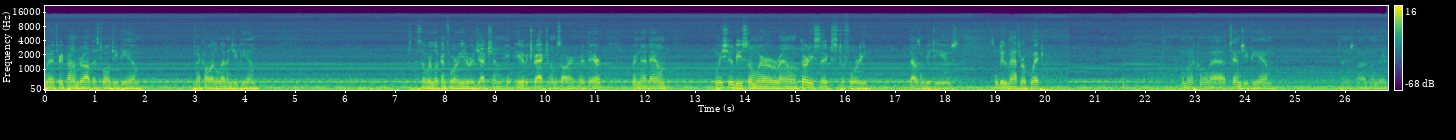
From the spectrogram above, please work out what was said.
We had a three pound drop, that's 12 GPM. I call it 11 GPM. So we're looking for heat of rejection, heat of extraction, I'm sorry, right there. Bring that down. We should be somewhere around 36 to 40,000 BTUs. So we'll do the math real quick. I'm gonna call that 10 GPM times 500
